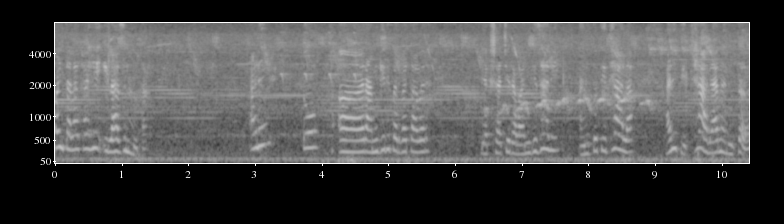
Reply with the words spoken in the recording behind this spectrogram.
पण त्याला काही इलाज नव्हता. आणि तो रामगिरी पर्वतावर यक्षाची रवानगी झाली आणि तो तिथे आला. आणि तिथे आल्यानंतर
